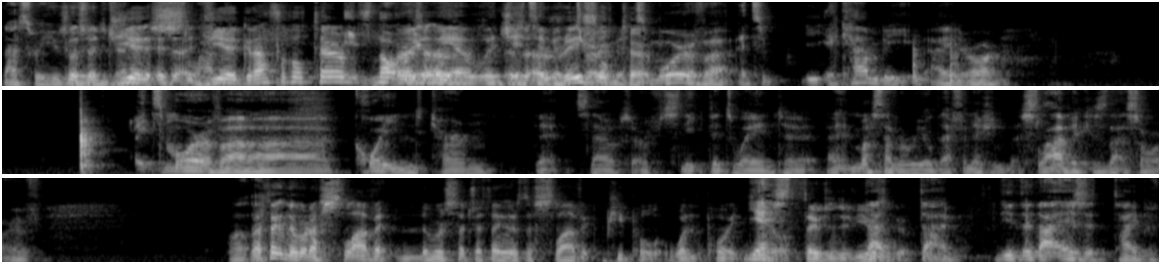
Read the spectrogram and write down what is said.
That's what you. so it's a, ge- is it a geographical term? It's not or is it really a, is it legitimate a racial term. It's more of a. It's it can be either or. It's more of a coined term that's now sort of sneaked its way into. It must have a real definition, but Slavic is that sort of. Well, I think there were a Slavic. There was such a thing as the Slavic people at one point. you Yes, know, thousands of years that, ago. That, yeah, that is a type of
